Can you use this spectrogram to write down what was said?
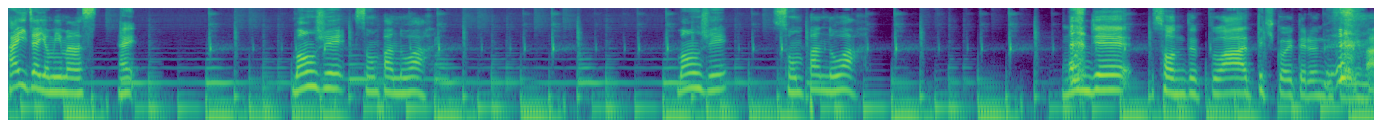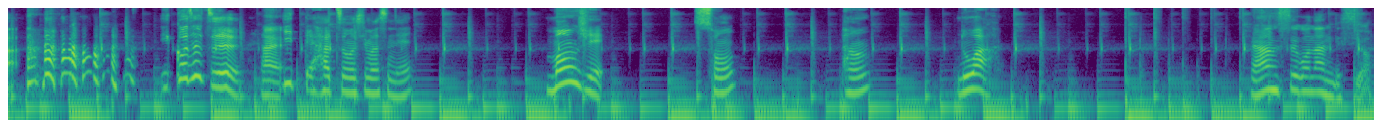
はいじゃあ読みます。はい。Manger son pain noir. Manger son pain noir. モンジェソンドゥプワーって聞こえてるんですよ、今。一個ずつ切って発音しますね。モンジェソンパンノワフランス語なんですよ、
